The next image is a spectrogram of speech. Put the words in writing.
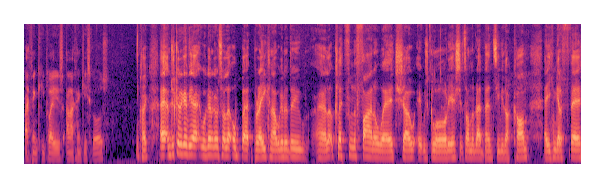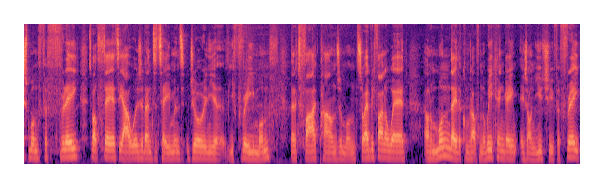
I think he plays, and I think he scores. Okay. Uh, I'm just going to give you, we're going to go to a little break now. We're going to do a little clip from the Final Word show. It was glorious. It's on the redmentv.com. Uh, you can get a first month for free. It's about 30 hours of entertainment during your, your free month. Then it's £5 a month. So every Final Word on a Monday that comes out from the weekend game is on YouTube for free,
